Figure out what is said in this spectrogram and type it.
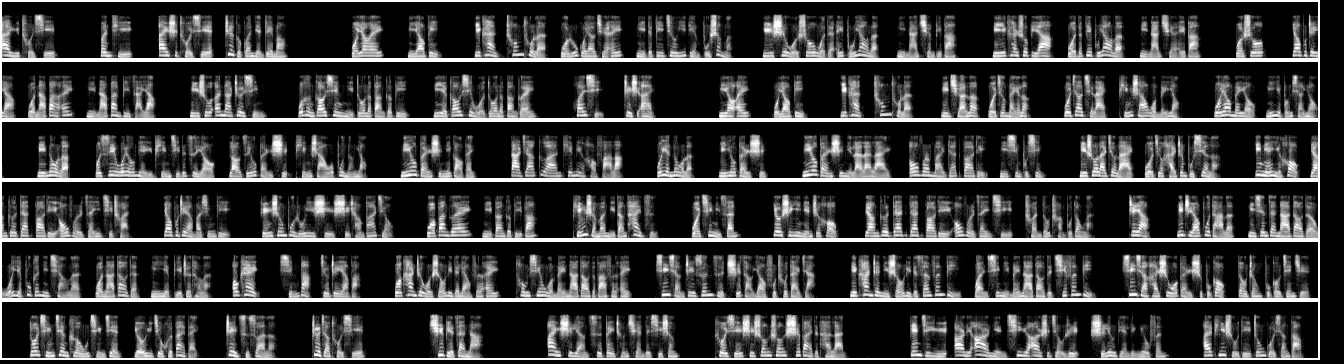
爱与妥协。问题：爱是妥协，这个观点对吗？我要 A，你要 B，一看冲突了。我如果要全 A，你的 B 就一点不剩了。于是我说我的 A 不要了，你拿全 B 吧。你一看说 B 啊，我的 B 不要了，你拿全 A 吧。我说要不这样，我拿半 A，你拿半 B 咋样？你说嗯那这行，我很高兴你多了半个 B，你也高兴我多了半个 A，欢喜，这是爱。你要 A，我要 B，一看冲突了，你全了我就没了，我叫起来凭啥我没有？我要没有你也甭想有，你怒了，我 C 我有免于贫瘠的自由，老子有本事凭啥我不能有？你有本事你搞呗，大家各安天命好伐了？我也怒了，你有本事。你有本事，你来来来，Over my dead body，你信不信？你说来就来，我就还真不信了。一年以后，两个 dead body over 在一起喘。要不这样吧，兄弟，人生不如意事十常八九，我半个 A，你半个 B 吧。凭什么你当太子，我亲你三？又是一年之后，两个 dead dead body over 在一起喘都喘不动了。这样，你只要不打了，你现在拿到的我也不跟你抢了。我拿到的你也别折腾了，OK，行吧，就这样吧。我看着我手里的两分 A，痛心我没拿到的八分 A，心想这孙子迟早要付出代价。你看着你手里的三分 B，惋惜你没拿到的七分 B，心想还是我本事不够，斗争不够坚决。多情剑客无情剑，犹豫就会败北。这次算了，这叫妥协。区别在哪？爱是两次被成全的牺牲。妥协是双双失败的贪婪。编辑于二零二二年七月二十九日十六点零六分。IP 属地中国香港。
